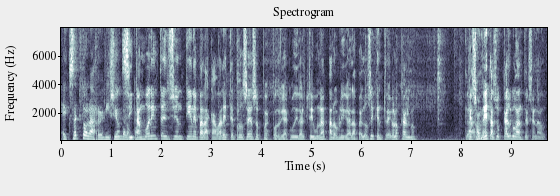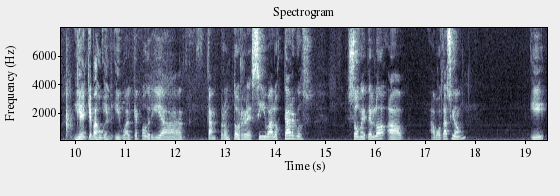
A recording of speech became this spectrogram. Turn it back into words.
excepto la remisión de los Si tan buena intención tiene para acabar este proceso, pues podría acudir al tribunal para obligar a Pelosi que entregue los cargos. Que someta sus cargos ante el Senado. Y es que va a jugar. Igual que podría, tan pronto reciba los cargos, someterlo a, a votación y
